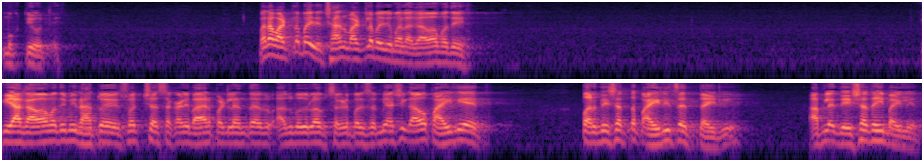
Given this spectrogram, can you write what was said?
मुक्ती होते. मला वाटलं पाहिजे छान वाटलं पाहिजे मला गावामध्ये. की या गावामध्ये मी राहतोय स्वच्छ सकाळी बाहेर पडल्यानंतर आजूबाजूला सगळे परिसर. मी अशी गावं पाहिली आहेत. परदेशात तर पाहिलीच आहेत पाहिली आपल्या देशातही पाहिली आहेत.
